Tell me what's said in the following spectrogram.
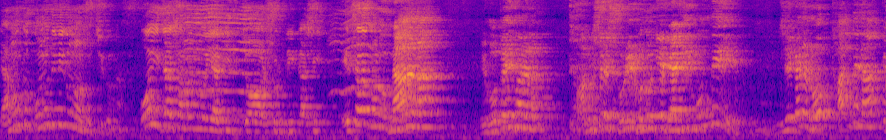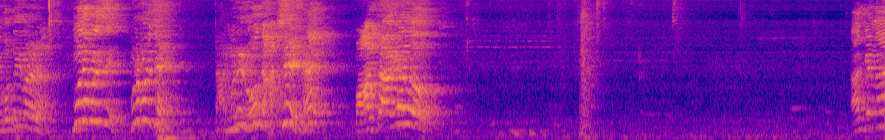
তেমন তো কোনোদিনই কোনো অসুখ ছিল না। ওই যা সামান্য ওই আর কি জ্বর সর্দি কাশি এছাড়া কোনো না না না এ হতেই পারে না। মানুষের শরীর হলো গিয়ে ব্যাধির মন্দির। যেখানে রোগ থাকবে না এ হতেই পারে না। মনে পড়েছে? মনে পড়েছে? তার মানে রোগ আছে হ্যাঁ? বাঁচা গেল আগে না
